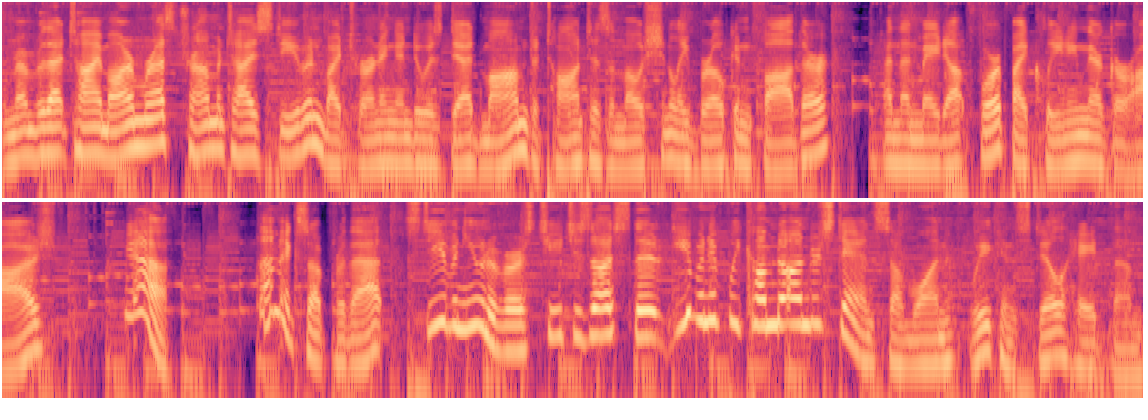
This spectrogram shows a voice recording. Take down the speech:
Remember that time Armrest traumatized Steven by turning into his dead mom to taunt his emotionally broken father? And then made up for it by cleaning their garage? Yeah, that makes up for that. Steven Universe teaches us that even if we come to understand someone, we can still hate them.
